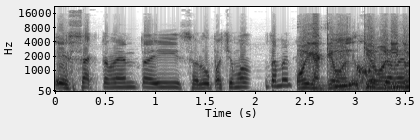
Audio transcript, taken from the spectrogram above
Exactamente, ahí salud Pachemo también. Oiga, qué, Y bon- qué bonito,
